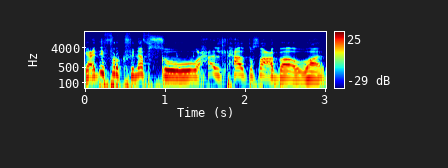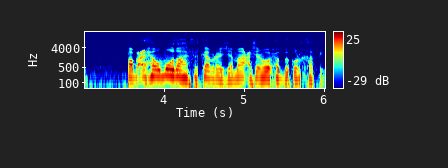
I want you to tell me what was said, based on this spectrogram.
قاعد يفرك في نفسه وحالته حالته صعبة وهذا. طبعا هو مو ظاهر في الكاميرا يا جماعة عشان هو يحب يكون خفي.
